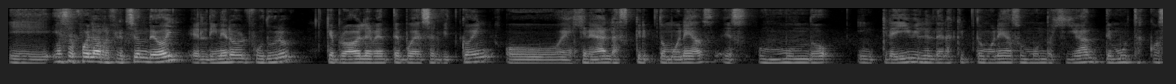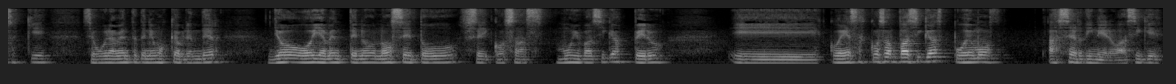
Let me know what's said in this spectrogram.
eh, esa fue la reflexión de hoy, el dinero del futuro, que probablemente puede ser Bitcoin o en general las criptomonedas. Es un mundo increíble el de las criptomonedas, un mundo gigante, muchas cosas que seguramente tenemos que aprender. Yo obviamente no, no sé todo, sé cosas muy básicas, pero eh, con esas cosas básicas podemos hacer dinero. Así que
